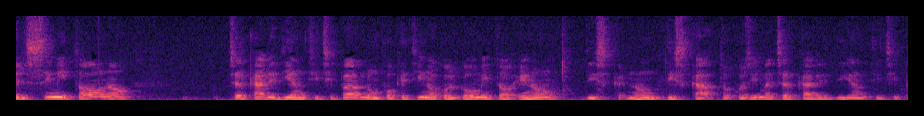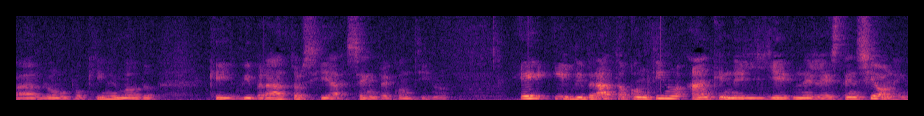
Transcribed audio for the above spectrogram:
del semitono cercare di anticiparlo un pochettino col gomito e non di, non di scatto così ma cercare di anticiparlo un pochino in modo che il vibrato sia sempre continuo. E il vibrato continuo anche negli- nelle estensioni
